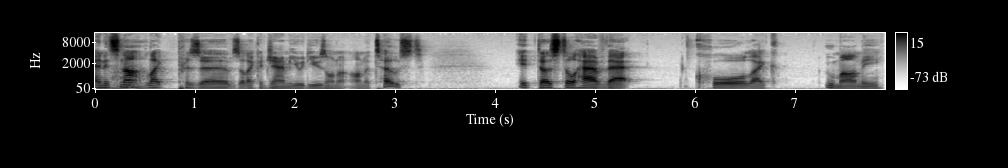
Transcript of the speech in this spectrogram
and it's not ah. like preserves or like a jam you would use on a, on a toast. It does still have that core like umami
